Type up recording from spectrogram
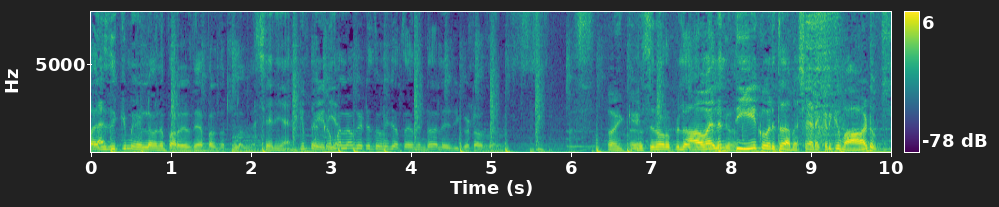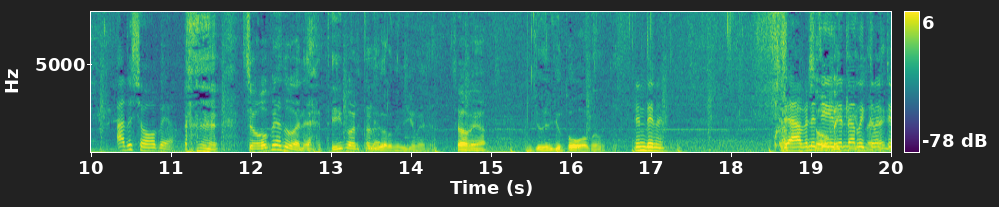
പരിധിക്ക് മേളിൽ അവനെ പറയരുത് ഞാൻ പറഞ്ഞിട്ടുള്ളതല്ലേ ശരി എനിക്കും ചെക്കന്മാരെല്ലാം കെട്ടി തൂങ്ങി ചത്തത് നിന്റെ തലയിരിക്കട്ടെ അവനും തീ കൊരുത്തതാ പക്ഷെ ഇടയ്ക്കിടയ്ക്ക് വാടും. അത് ശോഭയാ. ശോഭ അതുപോലെ തീ കൊരുത്തത്. പറഞ്ഞിരിക്കണേ. ശോഭയാ. എനിക്ക് എനിക്ക് തോന്നുന്നു എന്തിന്? രാവിലെ ചെയ്തതിന്റെ റിഗ്രറ്റ്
